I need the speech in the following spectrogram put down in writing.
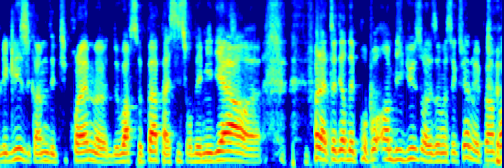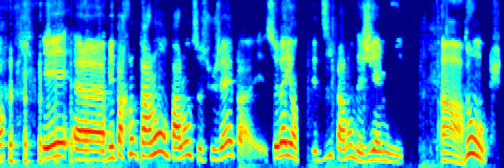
l'Église, j'ai quand même des petits problèmes euh, de voir ce pape assis sur des milliards, euh, voilà, te dire des propos ambigus sur les homosexuels, mais peu importe. Et, euh, mais par contre, parlons, parlons de ce sujet. par- Cela ayant été dit, parlons des JMJ. Ah Donc,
